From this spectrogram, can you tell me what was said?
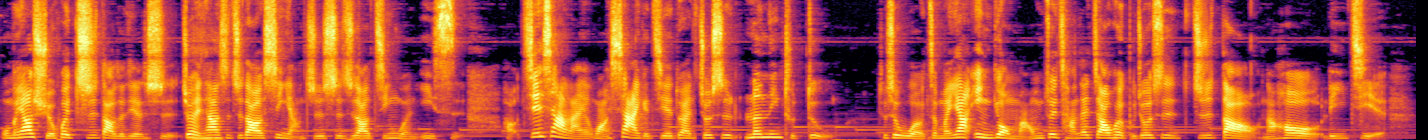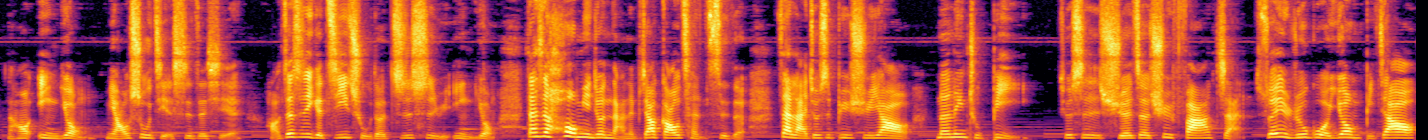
我们要学会知道这件事，就很像是知道信仰知识、知道经文意思。好，接下来往下一个阶段就是 learning to do，就是我怎么样应用嘛。我们最常在教会不就是知道，然后理解，然后应用、描述、解释这些。好，这是一个基础的知识与应用，但是后面就难了，比较高层次的，再来就是必须要 learning to be，就是学着去发展。所以如果用比较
